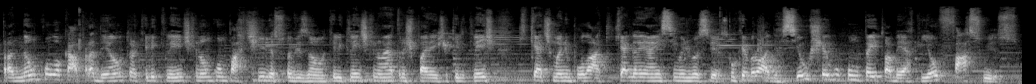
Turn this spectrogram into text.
para não colocar para dentro aquele cliente que não compartilha a sua visão, aquele cliente que não é transparente, aquele cliente que quer te manipular, que quer ganhar em cima de você. Porque, brother, se eu chego com o peito aberto e eu faço isso,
